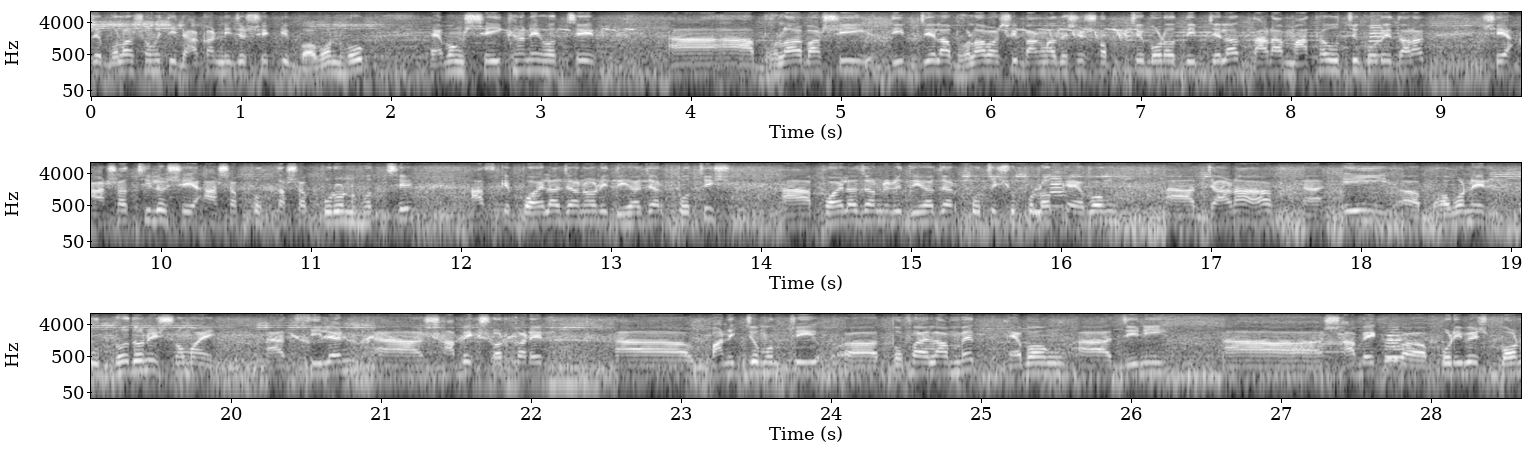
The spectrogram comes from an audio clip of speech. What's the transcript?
যে ভোলা সমিতি ঢাকার নিজস্ব একটি ভবন হোক এবং সেইখানে হচ্ছে ভোলাবাসী, দ্বীপ জেলা ভোলাবাসী বাংলাদেশের সবচেয়ে বড় দ্বীপ জেলা, তারা মাথা উঁচু করে দাঁড়াক। সে আশা ছিল সেই আশা প্রত্যাশা পূরণ হচ্ছে। আজকে পয়লা জানুয়ারি দুই হাজার পঁচিশ পয়লা জানুয়ারি দুই হাজার পঁচিশ উপলক্ষে এবং যারা এই ভবনের উদ্বোধনের সময় ছিলেন সাবেক সরকারের বাণিজ্যমন্ত্রী তোফায়েল আহমেদ এবং যিনি সাবেক পরিবেশ বন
